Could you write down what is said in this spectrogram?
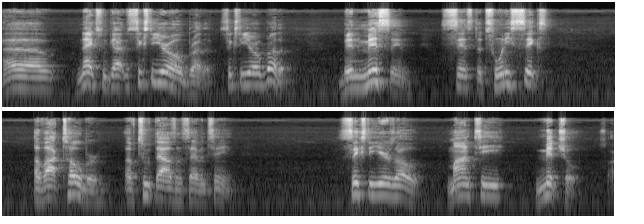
Uh, next, we got 60 year old brother. 60 year old brother. Been missing since the 26th of October of 2017. 60 years old. Monty Mitchell. Sorry,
